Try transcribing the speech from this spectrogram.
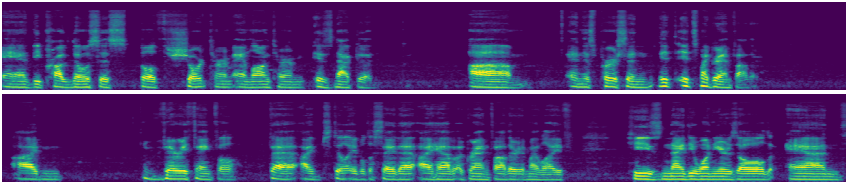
And the prognosis, both short term and long term, is not good um, and this person, it, it's my grandfather. I'm very thankful that I'm still able to say that I have a grandfather in my life. He's 91 years old and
